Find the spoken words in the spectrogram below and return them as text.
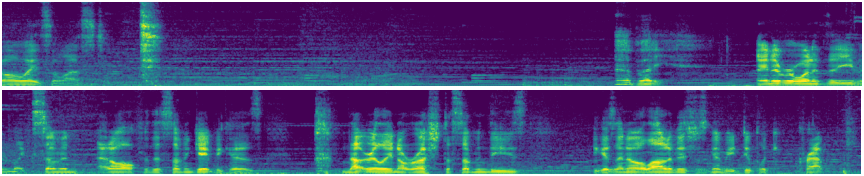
Always Celeste. oh, buddy. I never wanted to even, like, summon at all for this summon gate because I'm not really in a rush to summon these because I know a lot of it's just gonna be duplicate crap.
